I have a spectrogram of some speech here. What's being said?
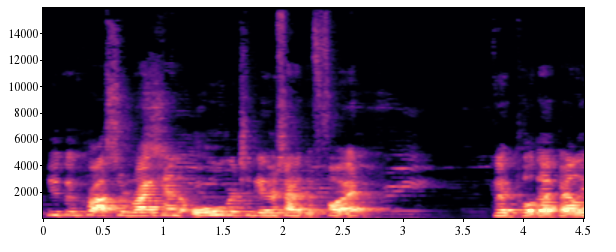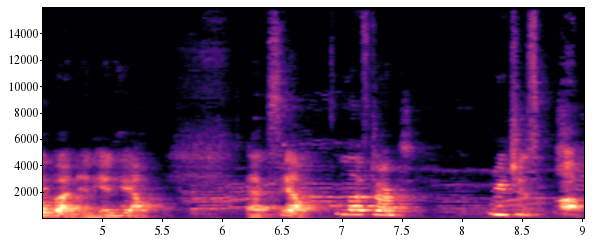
you can cross the right hand over to the other side of the foot. Good, pull that belly button in. Inhale. Exhale. Left arm reaches up.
